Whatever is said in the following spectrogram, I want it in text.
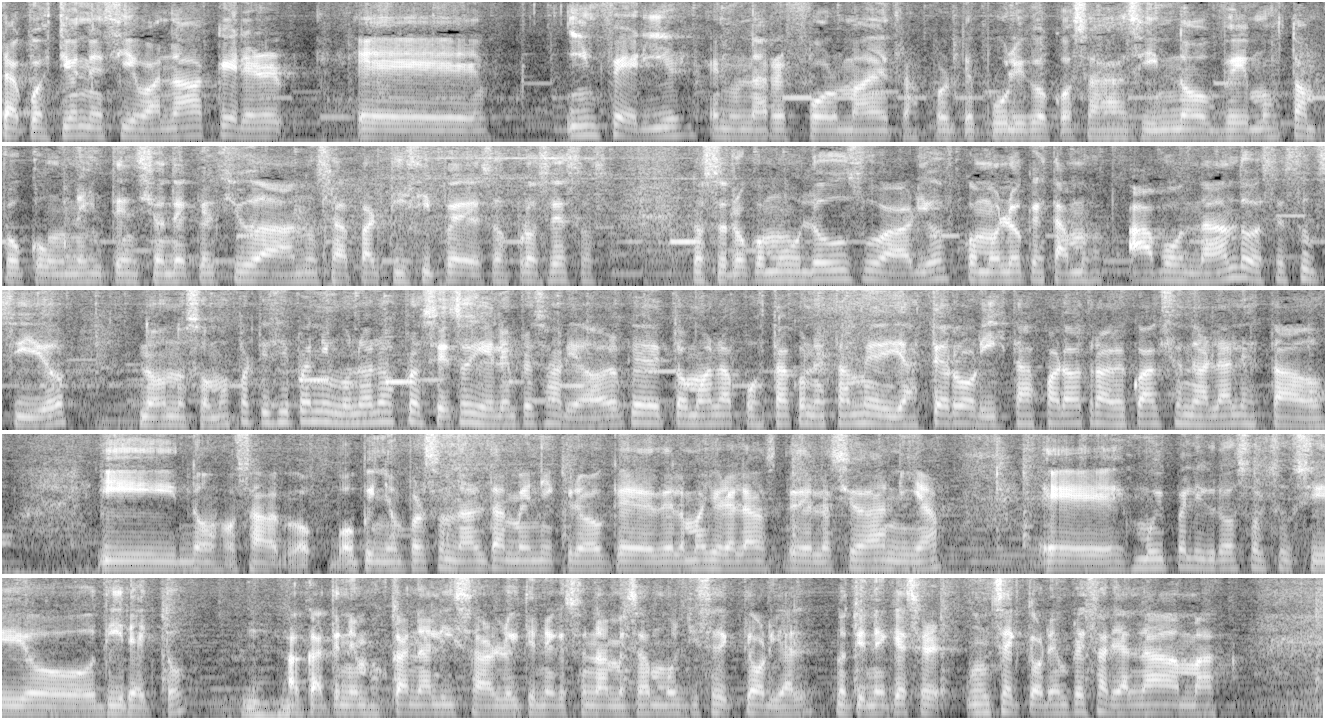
la cuestión es si van a querer eh, inferir en una reforma de transporte público, cosas así, no vemos tampoco una intención de que el ciudadano sea partícipe de esos procesos. Nosotros como los usuarios, como lo que estamos abonando ese subsidio, no, no somos partícipes en ninguno de los procesos y el empresariado el que toma la aposta con estas medidas terroristas para otra vez coaccionarle al Estado. Y no, o sea, opinión personal también y creo que de la mayoría de la, de la ciudadanía, eh, es muy peligroso el subsidio directo. Acá tenemos que analizarlo y tiene que ser una mesa multisectorial, no tiene que ser un sector empresarial nada más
